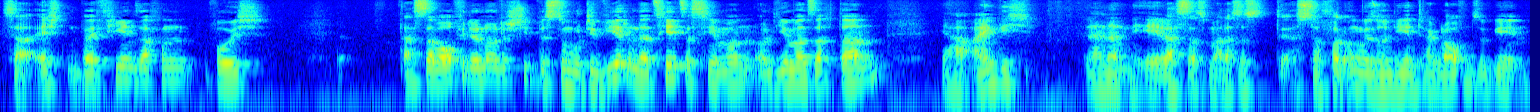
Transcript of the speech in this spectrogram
Ist ja echt bei vielen Sachen, wo ich. Das ist aber auch wieder ein Unterschied, bist du motiviert und erzählst das jemandem und jemand sagt dann, ja, eigentlich, nein, nein, nee, lass das mal, das ist, das ist doch voll ungesund, jeden Tag laufen zu gehen.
